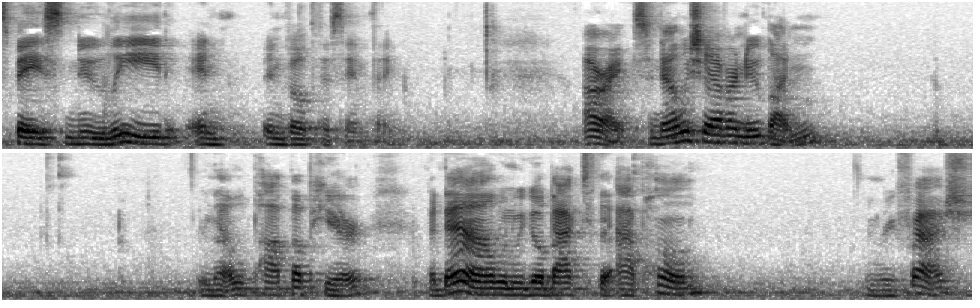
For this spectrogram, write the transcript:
space new lead and invoke the same thing. All right, so now we should have our new button and that will pop up here. But now when we go back to the app home and refresh,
